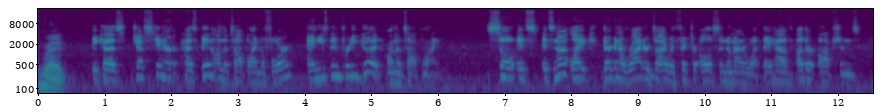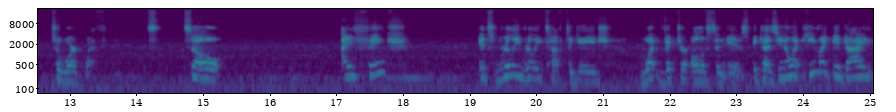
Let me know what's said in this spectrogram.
Right. Because Jeff Skinner has been on the top line before, and he's been pretty good on the top line. So it's it's not like they're gonna ride or die with Victor Olofsson no matter what. They have other options to work with. So I think it's really, really tough to gauge what Victor Olofsson is because you know what? He might be a guy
